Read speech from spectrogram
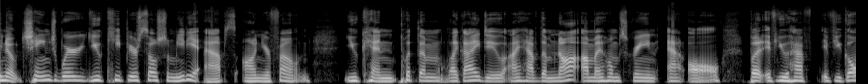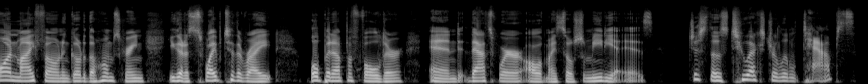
you know, change where you keep your social media apps on your phone. You can put them like I do. I have them not on my home screen at all. But if you have if you go on my phone and go to the home screen, you got to swipe to the right, open up a folder, and that's where all of my social media is. Just those two extra little taps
